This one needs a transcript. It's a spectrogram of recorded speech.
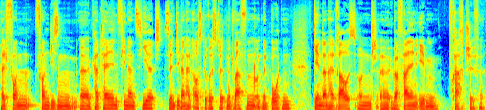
halt von, von diesen äh, Kartellen finanziert, sind die dann halt ausgerüstet mit Waffen und mit Booten, gehen dann halt raus und äh, überfallen eben Frachtschiffe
